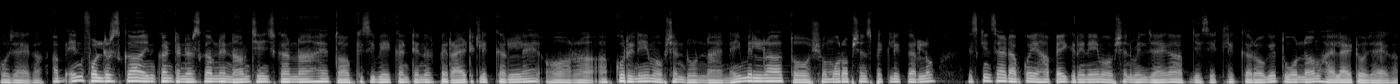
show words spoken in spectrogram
हो जाएगा। अब इन फोल्डर्स का, इन कंटेनर्स का हमने नाम चेंज करना है तो आप किसी भी एक कंटेनर पे राइट क्लिक कर लें और आपको रिनेम ऑप्शन ढूंढना है। नहीं मिल रहा तो शो मोर ऑप्शन पे क्लिक कर लो। स्क्रीन साइड आपको यहाँ पे एक रिनेम ऑप्शन मिल जाएगा, आप जैसे क्लिक करोगे तो वो नाम हाईलाइट हो जाएगा।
